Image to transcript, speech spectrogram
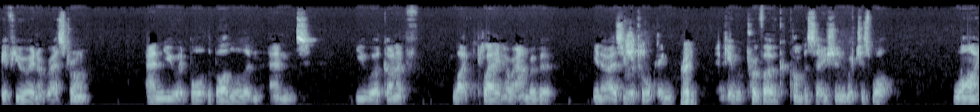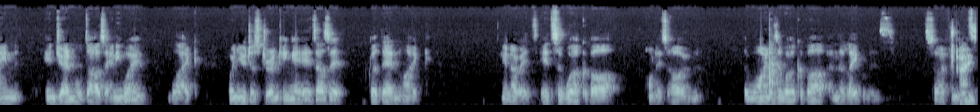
if you're in a restaurant and you had bought the bottle and and you were kind of like playing around with it, you know, as you were talking, right? It would provoke conversation, which is what wine in general does anyway. Like when you're just drinking it, it does it, but then like you know, it's it's a work of art on its own. The wine is a work of art, and the label is. So I think it's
